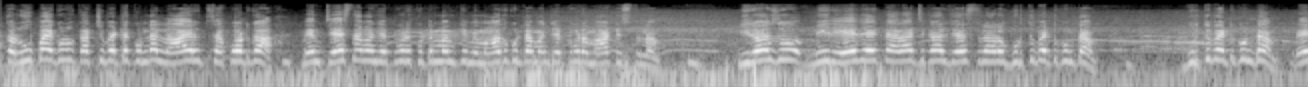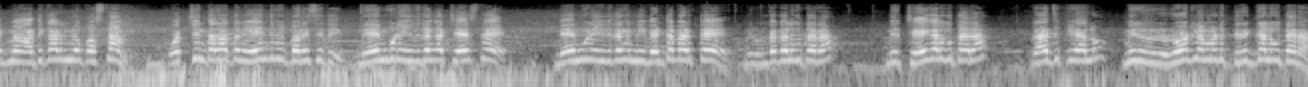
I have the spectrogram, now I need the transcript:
ఒక రూపాయి కూడా ఖర్చు పెట్టకుండా లాయర్ సపోర్ట్గా మేము చేస్తామని చెప్పి కూడా కుటుంబంకి మేము ఆదుకుంటామని చెప్పి కూడా మాటిస్తున్నాం. ఈరోజు మీరు ఏదైతే అరాచకాలు చేస్తున్నారో గుర్తుపెట్టుకుంటాం. గుర్తుపెట్టుకుంటాం. గుర్తు పెట్టుకుంటాం రేపు మేము అధికారంలోకి వస్తాం. వచ్చిన తర్వాత ఏంది మీ పరిస్థితి? మేము కూడా ఈ విధంగా చేస్తే మేము కూడా ఈ విధంగా మీ వెంట పడితే మీరు ఉండగలుగుతారా? మీరు చేయగలుగుతారా? రాజకీయాలు మీరు రోడ్ల అమ్మడు తిరగగలుగుతారా?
